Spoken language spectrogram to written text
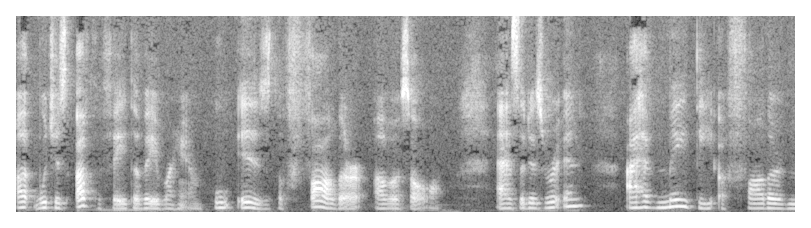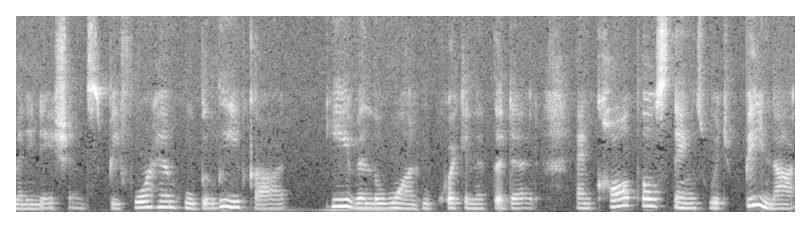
uh, which is of the faith of Abraham, who is the father of us all. As it is written, I have made thee a father of many nations, before him who believed God, even the one who quickeneth the dead, and called those things which be not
